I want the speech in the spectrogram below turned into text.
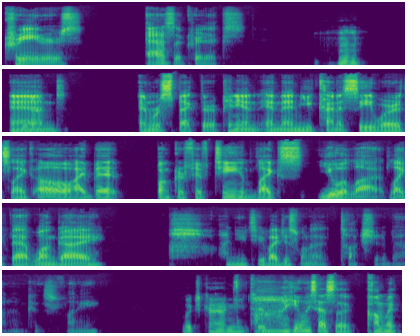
creators as the critics Mhm. Yeah. And respect their opinion. And then you kind of see where it's like, oh, I bet Bunker 15 likes you a lot. Like that one guy on YouTube. I just want to talk shit about him because it's funny. Which guy on YouTube? Ah, he always has the comic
